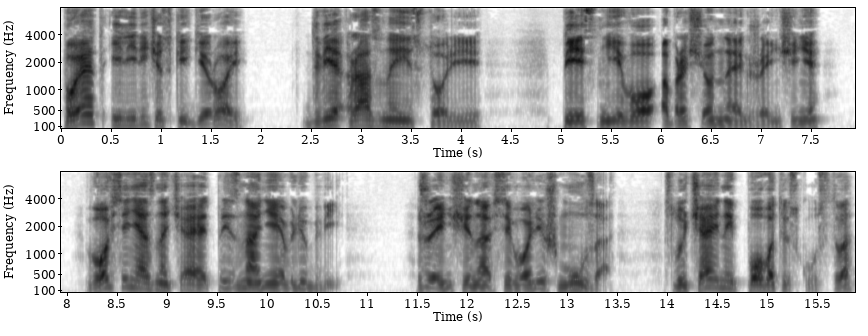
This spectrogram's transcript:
Поэт и лирический герой – две разные истории. Песнь его, обращенная к женщине, вовсе не означает признание в любви – Женщина всего лишь муза, случайный повод искусства,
